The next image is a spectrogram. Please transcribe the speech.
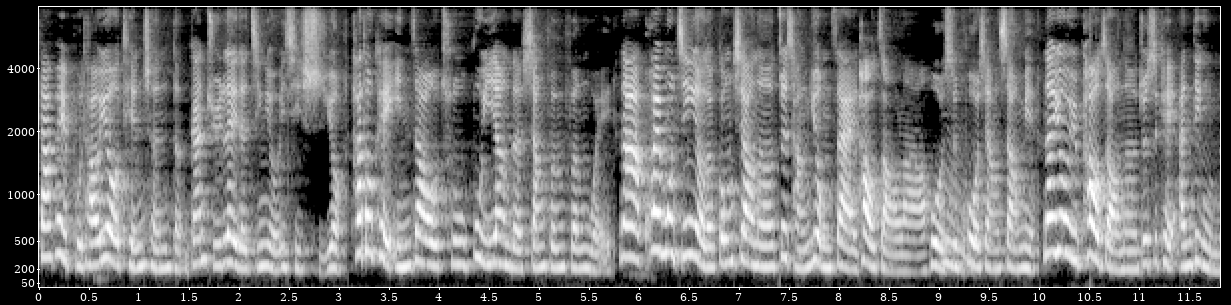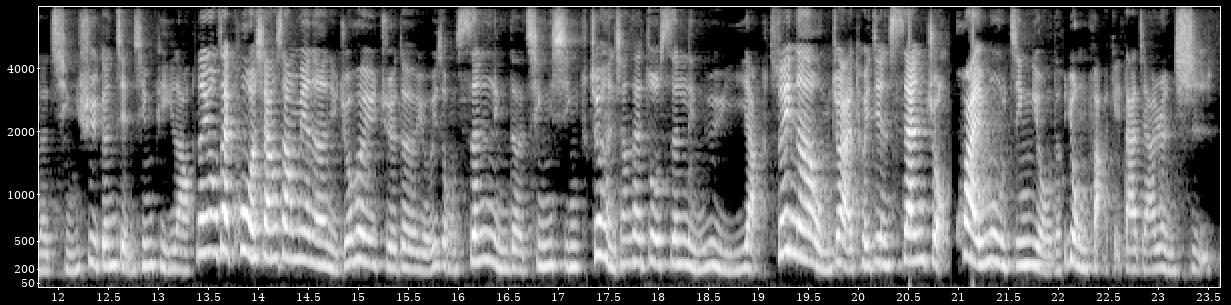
搭配葡萄柚、甜橙等柑橘类的精油一起使用，它都可以营造出不一样的香氛氛围。那快木精油的功效呢，最常用在泡澡啦，或者是扩香上面。那用于泡澡呢，就是可以安定我们的情绪跟减轻疲劳。那用在扩香上面呢，你就会觉得有一种森林的清新，就很像在做森林浴一样。所以呢，我们就来推荐三种快木精油的用法给大家认识。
